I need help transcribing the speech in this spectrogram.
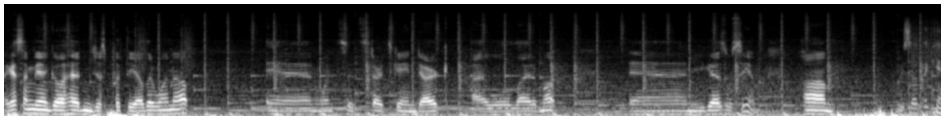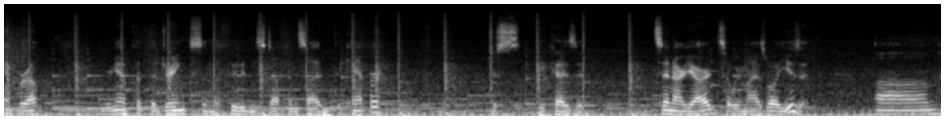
I guess I'm gonna go ahead and just put the other one up, and once it starts getting dark, I will light them up, and you guys will see them. Um, we set the camper up. We're gonna put the drinks and the food and stuff inside the camper, just because it, it's in our yard, so we might as well use it. Um,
